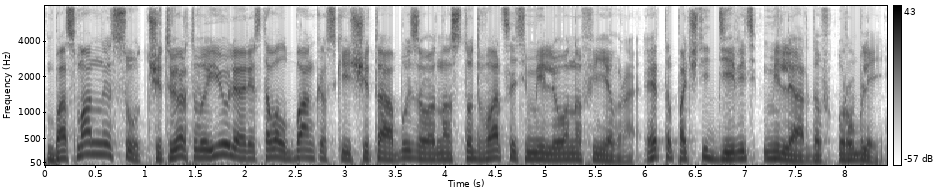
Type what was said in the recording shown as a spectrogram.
Басманный суд 4 июля арестовал банковские счета Абызова на 120 миллионов евро. Это почти 9 миллиардов рублей.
